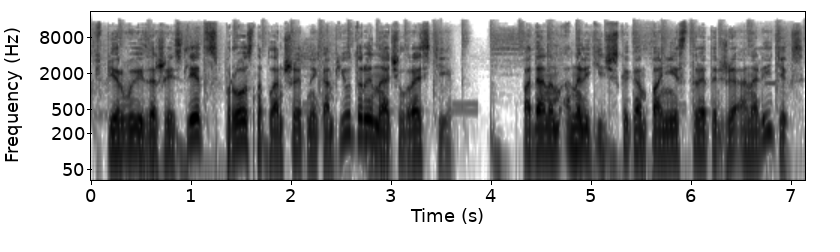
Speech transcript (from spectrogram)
Впервые за 6 лет спрос на планшетные компьютеры начал расти. По данным аналитической компании Strategy Analytics,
